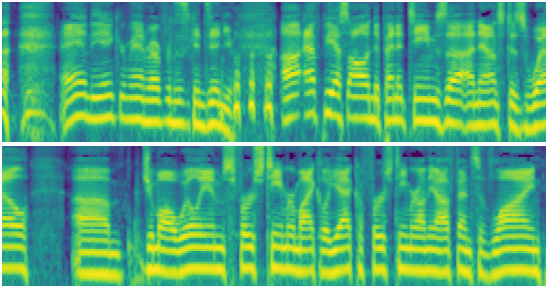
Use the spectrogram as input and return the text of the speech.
and the Anchorman references continue. uh, FBS All Independent teams uh, announced as well. Um, Jamaal Williams, first teamer. Michael Yeck, a first teamer on the offensive line.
